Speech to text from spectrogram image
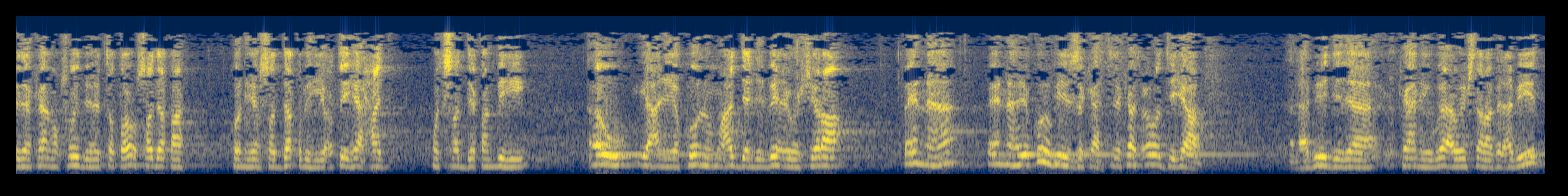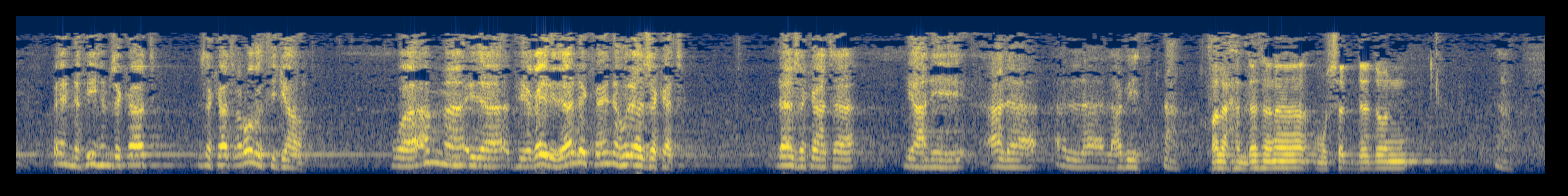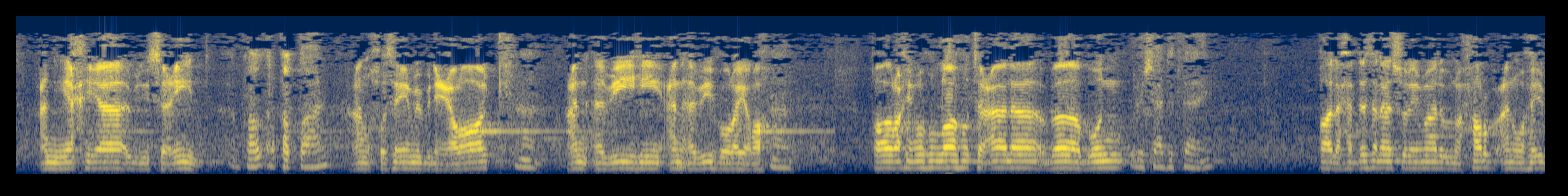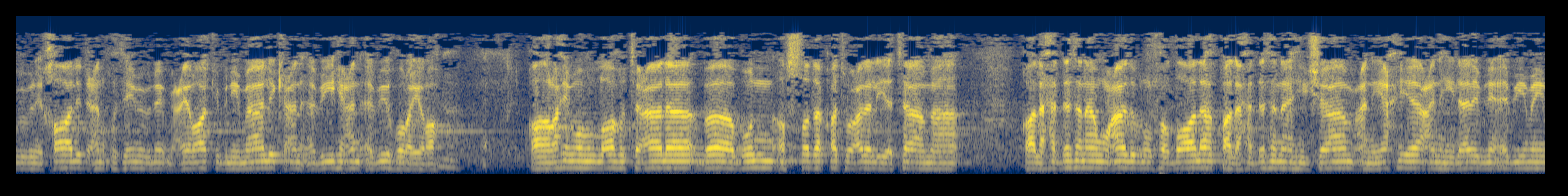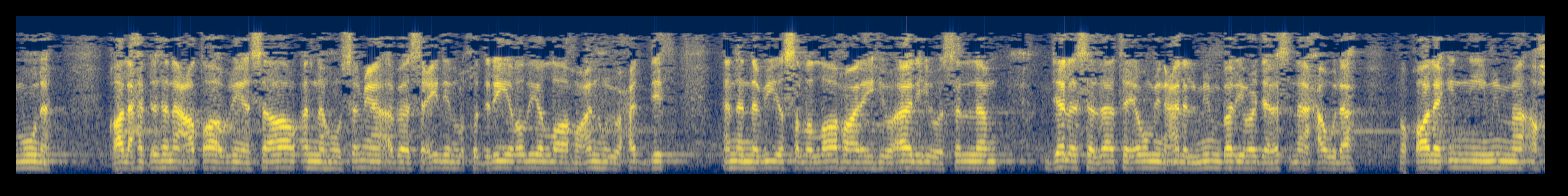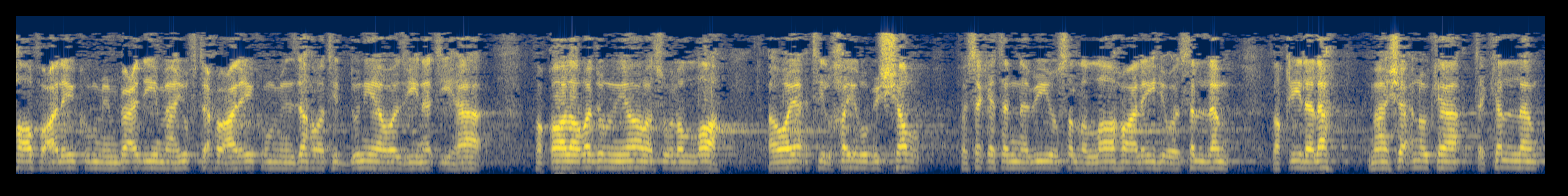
إذا كان مقصود به التطوع صدقة كون يصدق به يعطيه أحد متصدقا به أو يعني يكون معدا للبيع والشراء فإنها فإنها يكون فيه الزكاة زكاة عروض التجارة. العبيد إذا كان يباع ويشترى في العبيد فإن فيهم زكاة زكاة عروض التجارة. وأما إذا في غير ذلك فإنه لا زكاة. لا زكاة يعني على العبيد. نعم. قال حدثنا مسدد عن يحيى بن سعيد القطان. عن خثيم بن عراك نعم عن أبيه عن أبي هريرة. نعم قال رحمه الله تعالى باب الإسناد الثاني. قال حدثنا سليمان بن حرب عن وهيب بن خالد عن خثيم بن عراك بن مالك عن أبيه عن أبي هريرة. نعم قال رحمه الله تعالى باب الصدقة على اليتامى. قال حدثنا معاذ بن فضالة قال حدثنا هشام عن يحيى عن هلال بن أبي ميمونة قال حدثنا عطاء بن يسار أنه سمع أبا سعيد الخدري رضي الله عنه يحدث أن النبي صلى الله عليه وآله وسلم جلس ذات يوم على المنبر وجلسنا حوله فقال إني مما أخاف عليكم من بعدي ما يفتح عليكم من زهرة الدنيا وزينتها فقال رجل يا رسول الله أو يأتي الخير بالشر؟ فسكت النبي صلى الله عليه وسلم فقيل له ما شأنك تكلم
